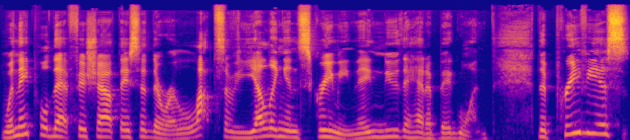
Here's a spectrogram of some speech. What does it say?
When they pulled that fish out, they said there were lots of yelling and screaming. They knew they had a big one. The previous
